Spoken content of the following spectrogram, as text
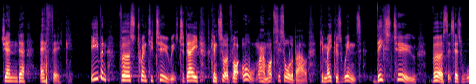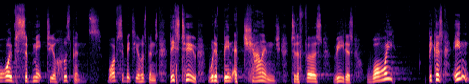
gender ethic. Even verse 22, which today can sort of like, oh man, what's this all about? Can make us wince. This too, verse that says, Wives submit to your husbands. Wives submit to your husbands. This too would have been a challenge to the first readers. Why? Because in,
